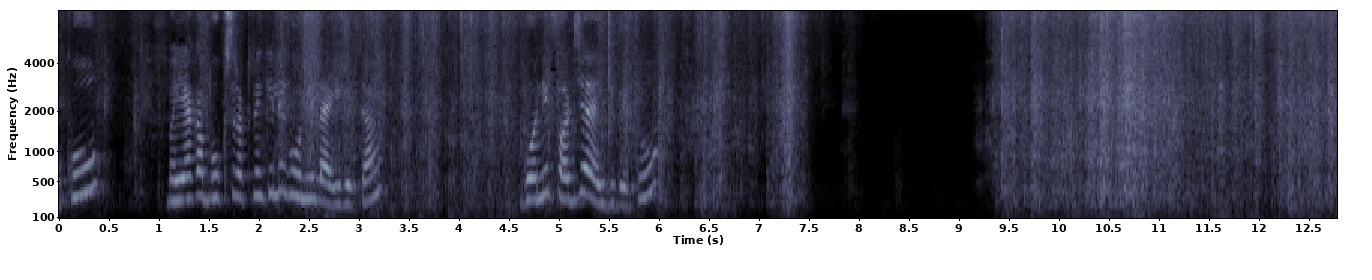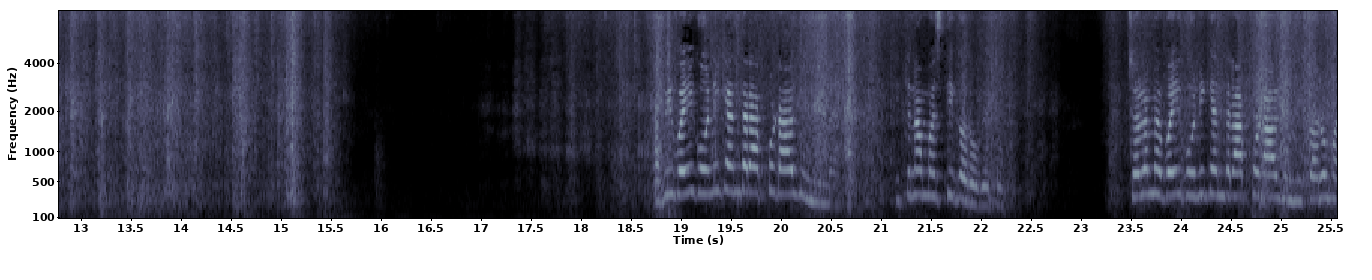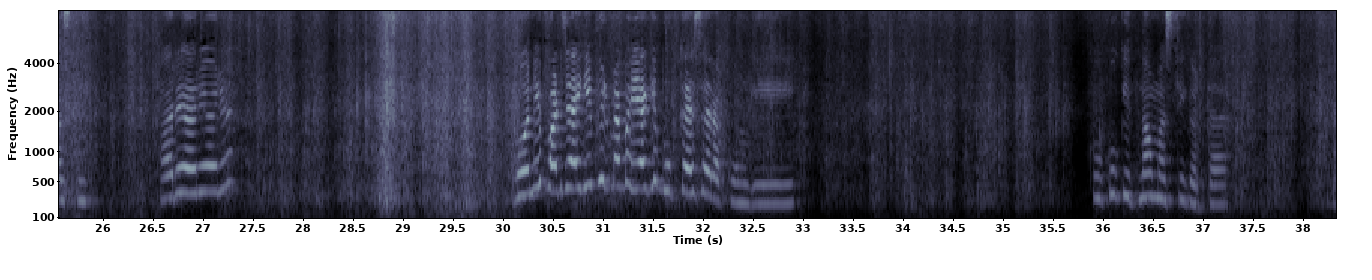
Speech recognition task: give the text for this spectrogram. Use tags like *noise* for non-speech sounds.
कुकू, भैया का बुक्स रखने के लिए गोनी लाई बेटा। गोनी फट जाएगी बेटू। अभी वही गोनी के अंदर आपको डाल दूँगी मैं। इतना मस्ती करोगे तो। चलो मैं वही गोनी के अंदर आपको डाल दूँगी, करो मस्ती। अरे अरे अरे। गोनी फट जाएगी, फिर मैं भैया की बुक कैसे रखूँगी? कुकू कितना मस्ती करता है।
